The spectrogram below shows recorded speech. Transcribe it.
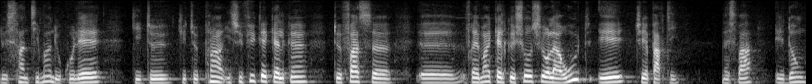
le sentiment de colère qui te, prend. Il suffit que quelqu'un te fasse euh, euh, vraiment quelque chose sur la route et tu es parti, n'est-ce pas? Et donc,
